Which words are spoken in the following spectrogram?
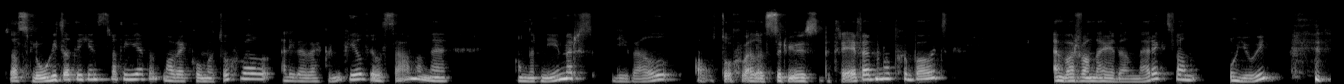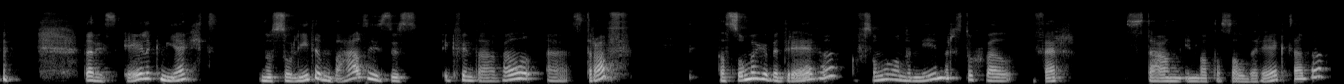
Dus dat is logisch dat die geen strategie hebben, maar wij komen toch wel, allee, wij werken ook heel veel samen met ondernemers die wel al toch wel een serieus bedrijf hebben opgebouwd en waarvan dat je dan merkt van, oei dat is eigenlijk niet echt een solide basis. Dus ik vind dat wel uh, straf dat sommige bedrijven of sommige ondernemers toch wel ver staan in wat dat ze al bereikt hebben,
